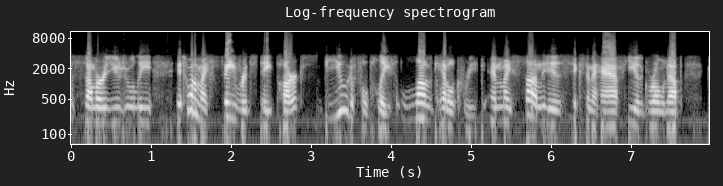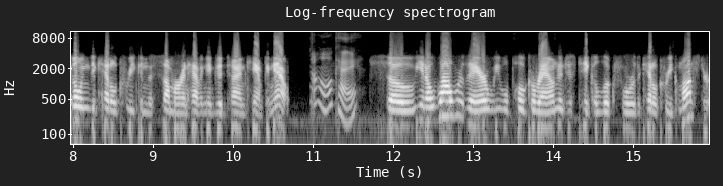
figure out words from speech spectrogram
a summer. Usually, it's one of my favorite state parks. Beautiful place. Love Kettle Creek. And my son is six and a half. He has grown up going to Kettle Creek in the summer and having a good time camping out. Oh, okay. So, you know, while we're there, we will poke around and just take a look for the Kettle Creek Monster.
